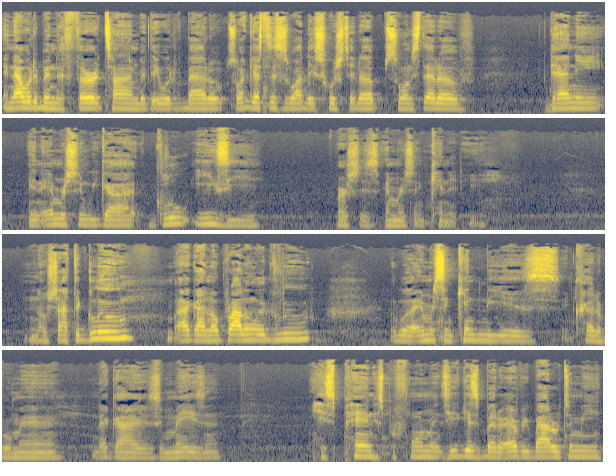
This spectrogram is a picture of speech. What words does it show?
and that would have been the third time that they would have battled. So I guess this is why they switched it up. So instead of Danny in Emerson, we got Glue Easy versus Emerson Kennedy. No shot to Glue. I got no problem with Glue. Well, Emerson Kennedy is incredible, man. That guy is amazing. His pen, his performance, he gets better every battle to me.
